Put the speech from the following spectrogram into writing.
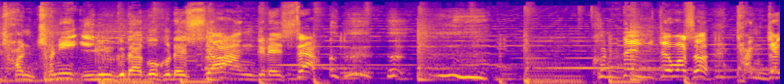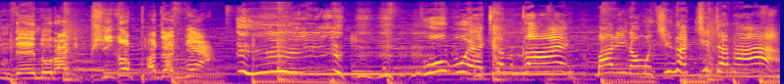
천천히 읽으라고 그랬어 안 그랬어? 근데 이제 와서 당장 내놓으라니 비겁하잖냐? 말이 너무 지나치잖아.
